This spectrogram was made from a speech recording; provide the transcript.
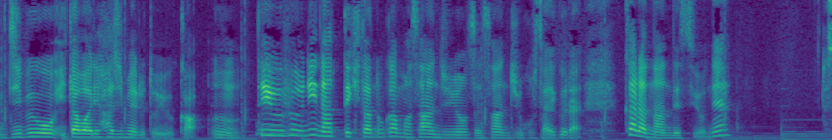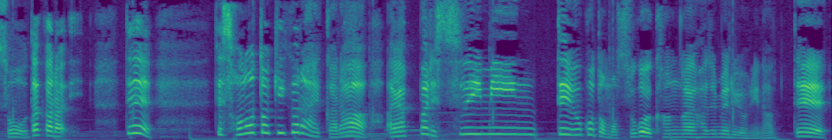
自分をいたわり始めるというか、うん、っていう風になってきたのが、まあ、34歳35歳ぐらいからなんですよね。そうだからででその時ぐらいからあやっぱり睡眠っていうこともすごい考え始めるようになって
